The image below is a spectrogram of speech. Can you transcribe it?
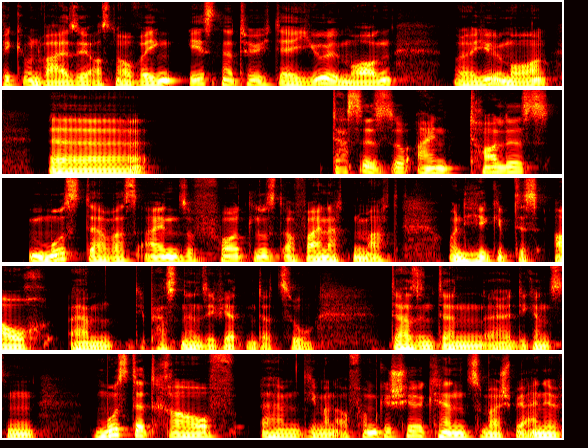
Wick und Weise aus Norwegen ist natürlich der Julmorgen oder Julmorgen. Äh, das ist so ein tolles Muster, was einen sofort Lust auf Weihnachten macht. Und hier gibt es auch ähm, die passenden Servietten dazu. Da sind dann äh, die ganzen Muster drauf, ähm, die man auch vom Geschirr kennt, zum Beispiel eine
